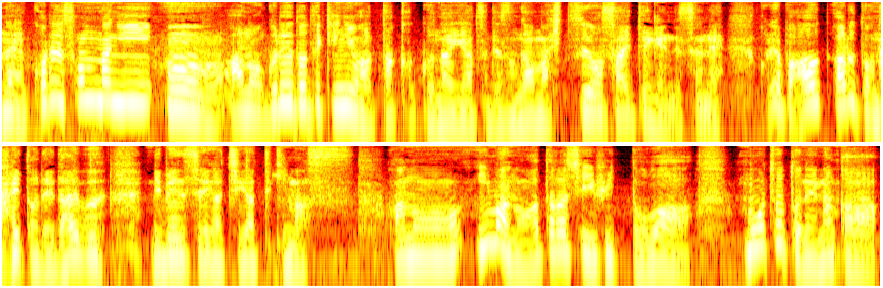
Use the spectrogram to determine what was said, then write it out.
ね、これそんなに、うん、あの、グレード的には高くないやつですが、まあ、必要最低限ですよね。これやっぱあるとないとでだいぶ 利便性が違ってきます。あの、今の新しいフィットは、もうちょっとね、なんか、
